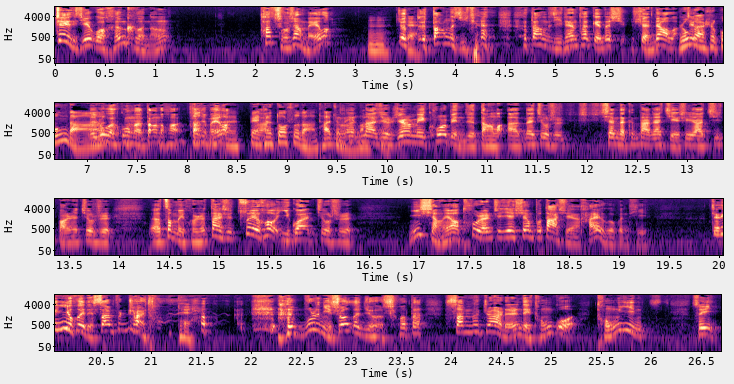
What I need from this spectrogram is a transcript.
这个结果很可能。他首相没了，嗯，就当了几天，当了几天，他给他选选掉了。如果是工党，如果工党当的话，他就没了，变成多数党，他就没了。那就是 Jeremy Corbyn 就当了啊，那就是现在跟大家解释一下，基本上就是呃这么一回事。但是最后一关就是，你想要突然之间宣布大选，还有个问题，这个议会得三分之二通，对，不是你说了就说他三分之二的人得通过同意，所以。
